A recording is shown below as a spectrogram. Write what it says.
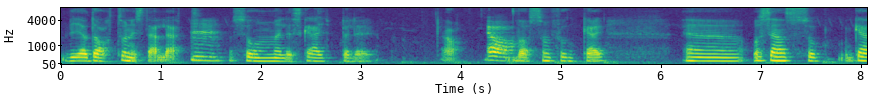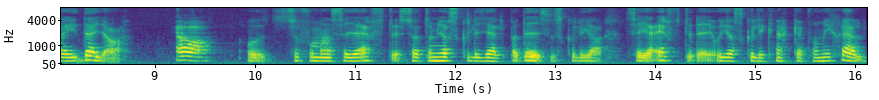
via datorn istället. Mm. Zoom eller Skype eller ja, Ja. vad som funkar. Eh, och sen så guidar jag ja. och så får man säga efter. Så att om jag skulle hjälpa dig så skulle jag säga efter dig och jag skulle knacka på mig själv.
